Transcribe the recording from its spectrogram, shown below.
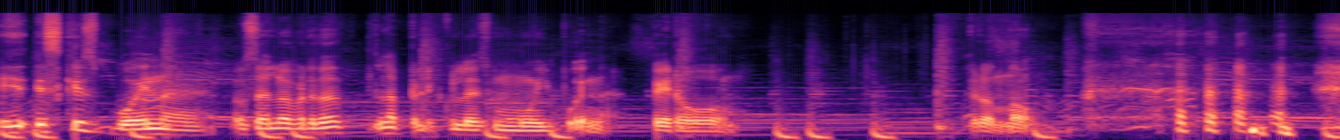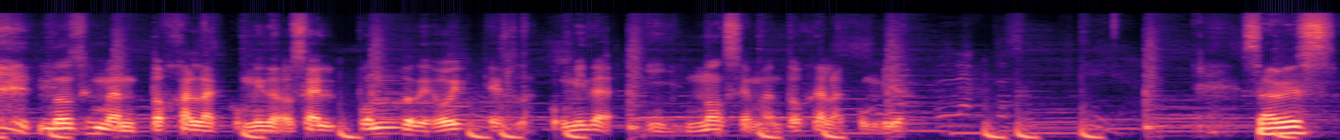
E, es que es buena, o sea, la verdad la película es muy buena, pero pero no. no se me antoja la comida, o sea, el punto de hoy es la comida y no se me antoja la comida. ¿Sabes?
